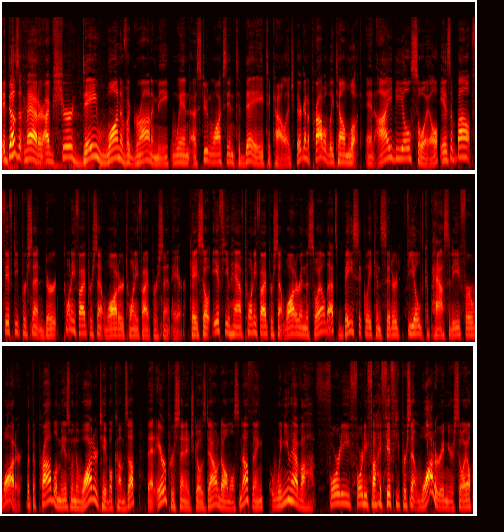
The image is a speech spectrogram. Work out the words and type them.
it doesn't matter. I'm sure day one of agronomy, when a student walks in today to college, they're going to probably tell them, look, an ideal soil is about 50% dirt, 25% water, 25% air. Okay, so if you have 25% water in the soil, that's basically considered field capacity for water. But the problem is when the water table comes up, that air percentage goes down to almost nothing. When you have a 40, 45, 50 50% water in your soil,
